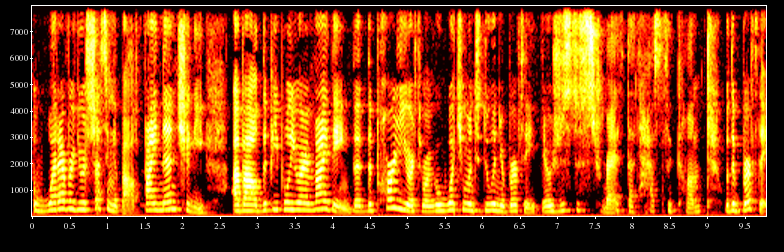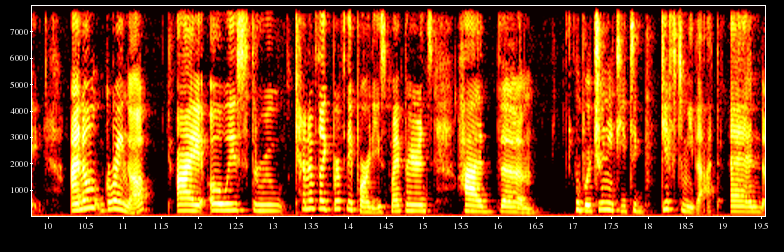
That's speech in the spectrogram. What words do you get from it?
whatever you're stressing about financially about the people you're inviting the, the party you're throwing or what you want to do on your birthday. There's just a stress that has to come with a birthday. I know growing up i always threw kind of like birthday parties. My parents had the opportunity to gift me that and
